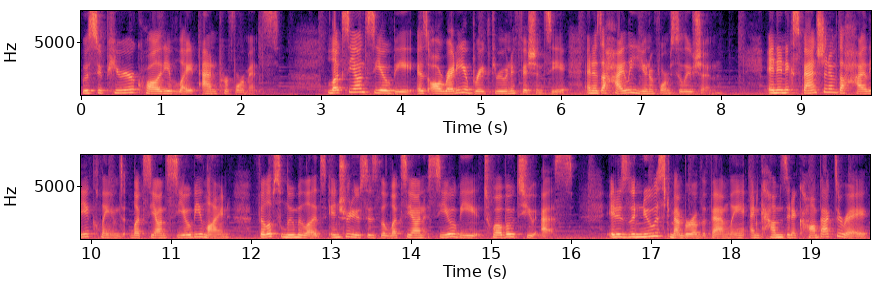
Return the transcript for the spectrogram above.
with superior quality of light and performance. Luxeon COB is already a breakthrough in efficiency and is a highly uniform solution. In an expansion of the highly acclaimed Luxeon COB line, Philips Lumileds introduces the Luxeon COB 1202S. It is the newest member of the family and comes in a compact array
